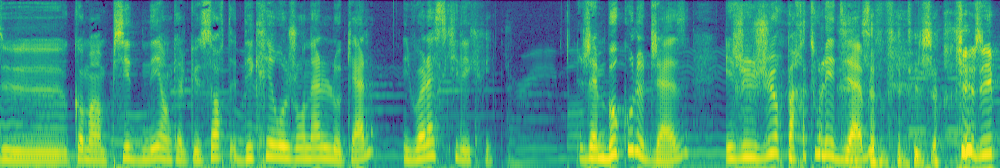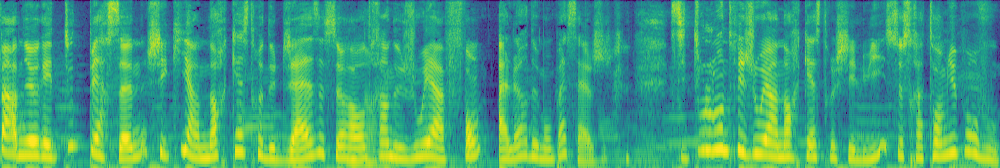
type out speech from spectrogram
de, comme un pied de nez en quelque sorte, d'écrire au journal local. Et voilà ce qu'il écrit. J'aime beaucoup le jazz et je jure par tous les diables que j'épargnerai toute personne chez qui un orchestre de jazz sera en train de jouer à fond à l'heure de mon passage. Si tout le monde fait jouer un orchestre chez lui, ce sera tant mieux pour vous.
